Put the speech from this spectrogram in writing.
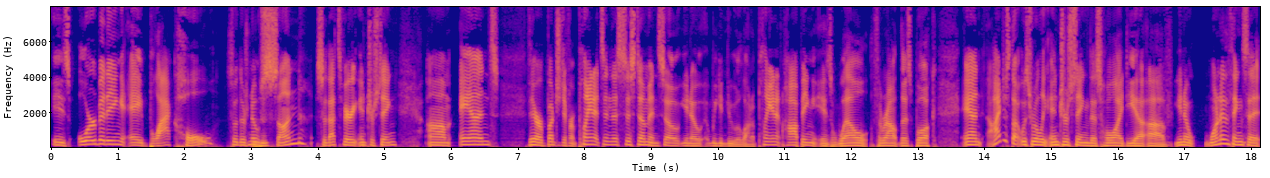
is orbiting a black hole. So there's no sun. So that's very interesting. Um, and there are a bunch of different planets in this system. And so, you know, we can do a lot of planet hopping as well throughout this book. And I just thought was really interesting this whole idea of, you know, one of the things that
